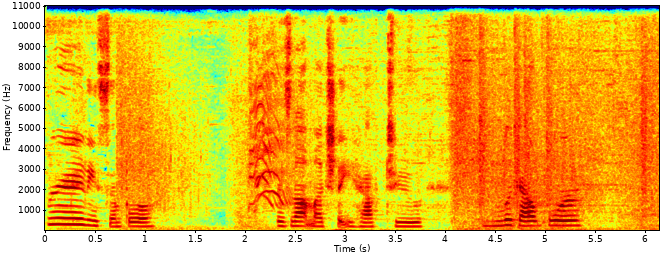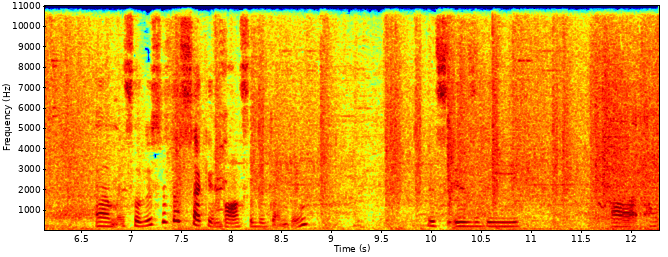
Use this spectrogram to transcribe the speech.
pretty simple. There's not much that you have to look out for. Um, so this is the second boss of the dungeon. This is the uh,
